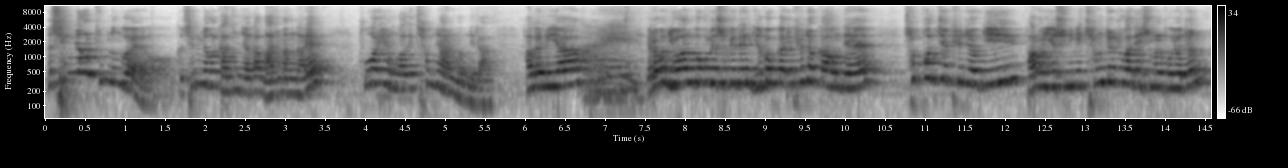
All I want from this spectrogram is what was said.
그 생명을 품는 거예요. 그 생명을 가진 자가 마지막 날에 부활의 영광에 참여하는 겁니다. 할렐루야. 아멘. 여러분 요한복음에 소개된 일곱 가지 표적 가운데 첫 번째 표적이 바로 예수님이 창조주가 되심을 보여준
